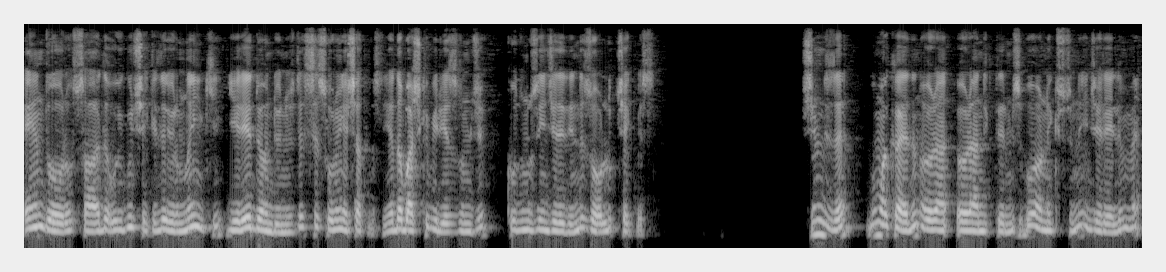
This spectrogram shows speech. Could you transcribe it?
En doğru, sade, uygun şekilde yorumlayın ki geriye döndüğünüzde size sorun yaşatmasın ya da başka bir yazılımcı kodunuzu incelediğinde zorluk çekmesin. Şimdi de bu makaleden öğrendiklerimizi bu örnek üstünde inceleyelim ve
